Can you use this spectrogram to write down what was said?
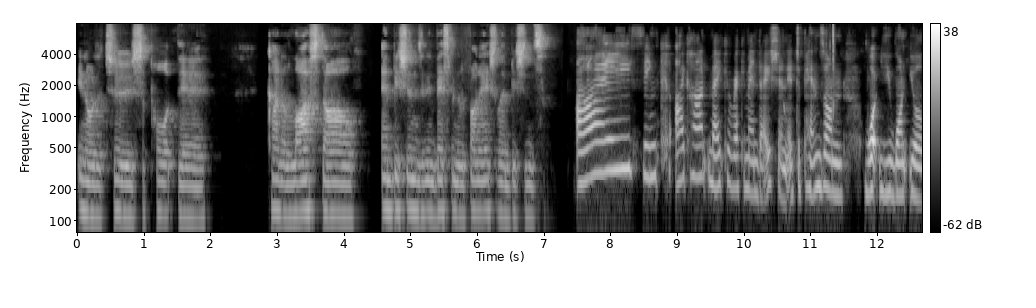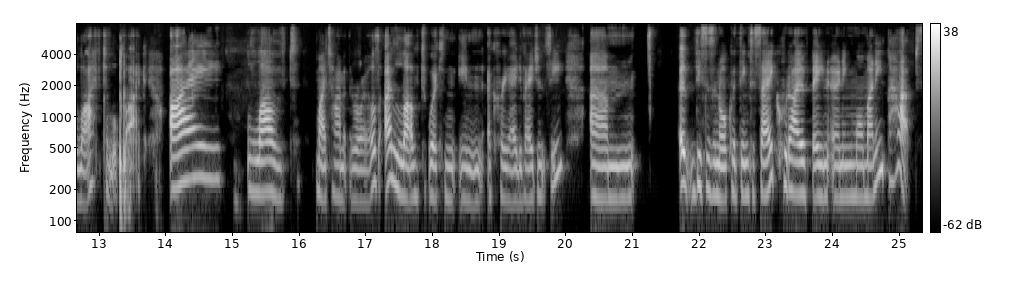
in order to support their kind of lifestyle ambitions and investment and financial ambitions? I think I can't make a recommendation. It depends on what you want your life to look like. I loved my time at the Royals. I loved working in a creative agency. Um, uh, this is an awkward thing to say. Could I have been earning more money? Perhaps.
